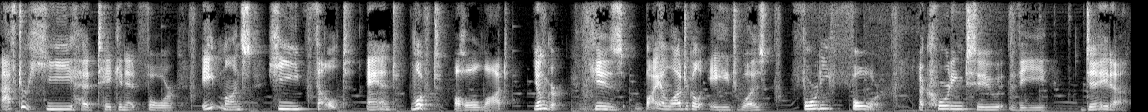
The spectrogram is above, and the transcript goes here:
after he had taken it for eight months, he felt and looked a whole lot younger. His biological age was 44, according to the data.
